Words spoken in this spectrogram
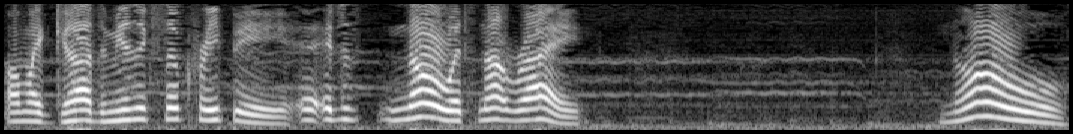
Oh my god, the music's so creepy. It, it, just, no, it's not right. No!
